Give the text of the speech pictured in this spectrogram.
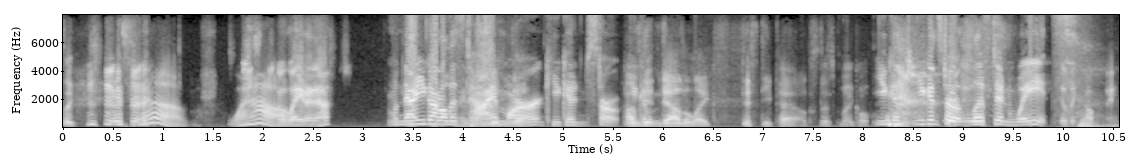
It's like it's him. Wow. Oh, wait enough. Well, now you got all this time, Mark. You can start. You I'm can, getting down to like 50 pounds. That's my goal. You can you can start lifting weights. Really.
